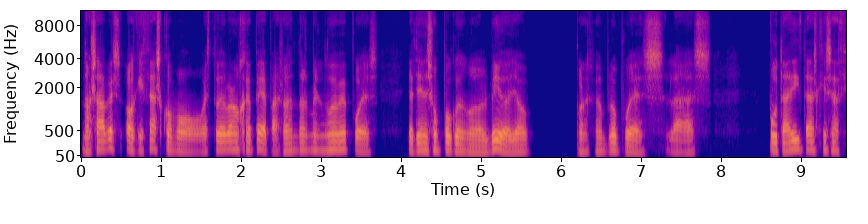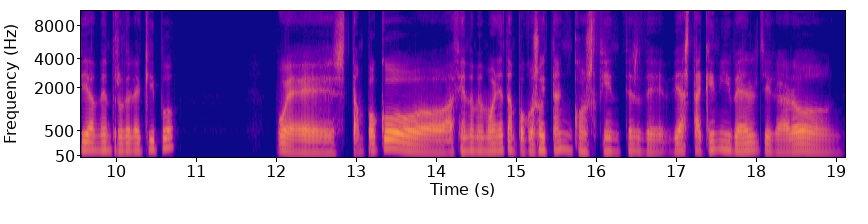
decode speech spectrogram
no sabes, o quizás como esto de Brown GP pasó en 2009, pues ya tienes un poco en el olvido. Yo, por ejemplo, pues las putaditas que se hacían dentro del equipo, pues tampoco, haciendo memoria, tampoco soy tan conscientes de, hasta qué nivel llegaron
